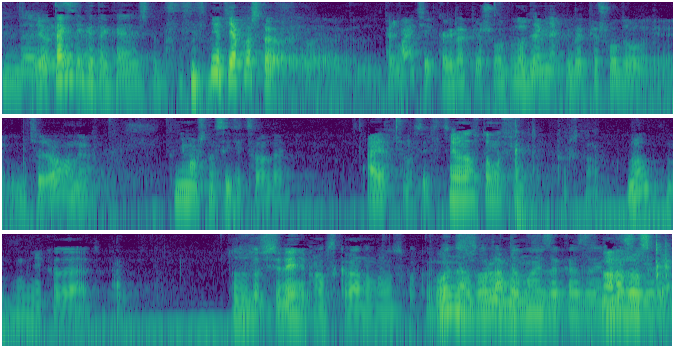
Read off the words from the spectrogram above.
Да, тактика такая, что... Нет, я просто, э, понимаете, когда пьешь воду, ну, для меня, когда пьешь воду э, бутилированную, ты не можешь насытиться водой. А я хочу насытиться. Не, у нас дома фильтр, так что Ну, никогда это... Но зато в селении прям с крана можно спокойно. Мы Вот, наоборот там вот- домой заказываем. ну, она жесткая.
